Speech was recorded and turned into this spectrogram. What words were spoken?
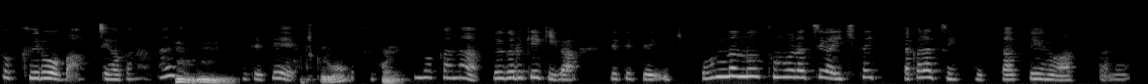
とクローバー違うかな？なんうんうかん。出てて、ハチクロはい。色かな？プードルケーキが出てて、女の友達が行きたいだからついてったっていうのはあったね。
